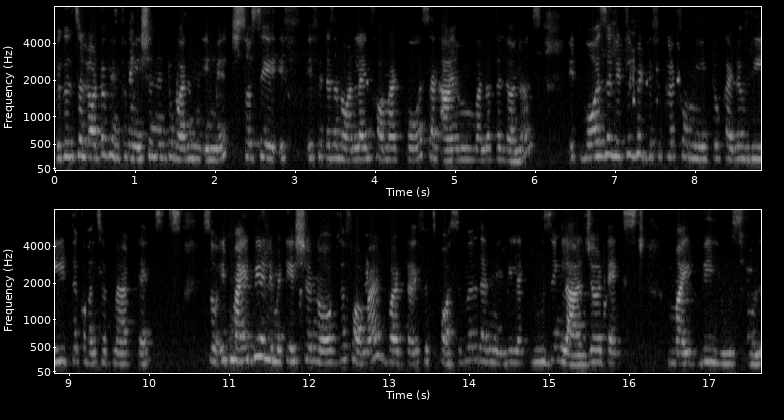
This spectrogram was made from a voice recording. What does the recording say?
because it's a lot of information into one image. So say if, if it is an online format course and I am one of the learners, it was a little bit difficult for me to kind of read the concept map texts. So it might be a limitation of the format, but if it's possible, then maybe like using larger text might be useful.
